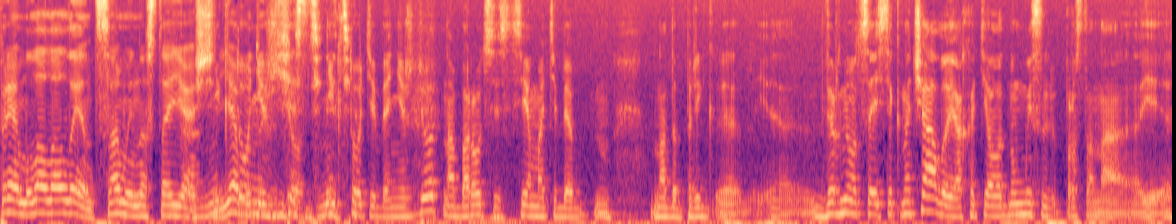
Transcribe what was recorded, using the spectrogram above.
Прям ла-ла-ленд, самый настоящий. Да, никто я буду не ждет, ездить. Никто тебя не ждет. Наоборот, система тебя надо при... Э, вернуться, если к началу. Я хотел одну мысль просто на э,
